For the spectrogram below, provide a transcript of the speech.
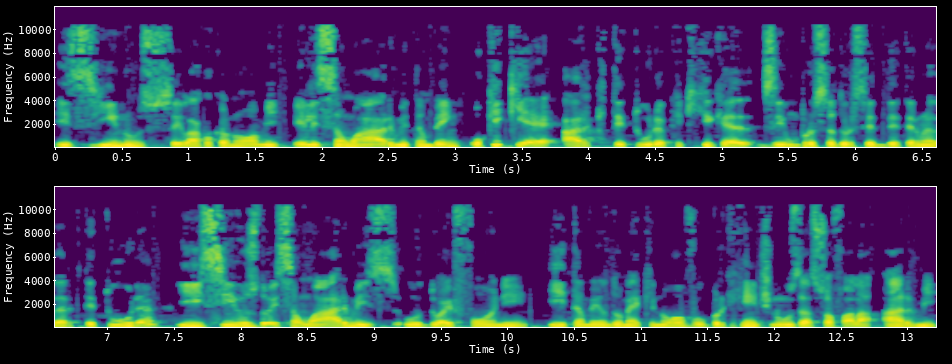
Exynos, sei lá qual é o nome, eles são ARM também. O que que é arquitetura? O que que quer dizer um processador ser de determinada arquitetura? E se os dois são ARMs, o do iPhone e também o do Mac novo, por que, que a gente não usa só fala ARM?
